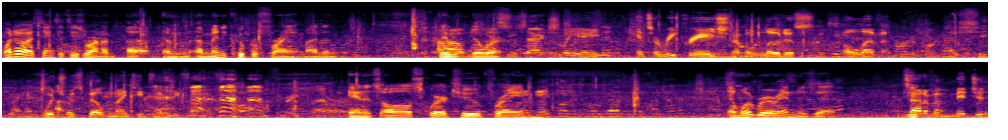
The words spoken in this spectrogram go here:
Why do I think that these were on a, a, a, a Mini Cooper frame? I didn't. They, Uh, they well, this is actually a it's a recreation of a Lotus 11, which was built in 1955. And it's all square tube frame. And what rear end is that? It's out of a midget.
